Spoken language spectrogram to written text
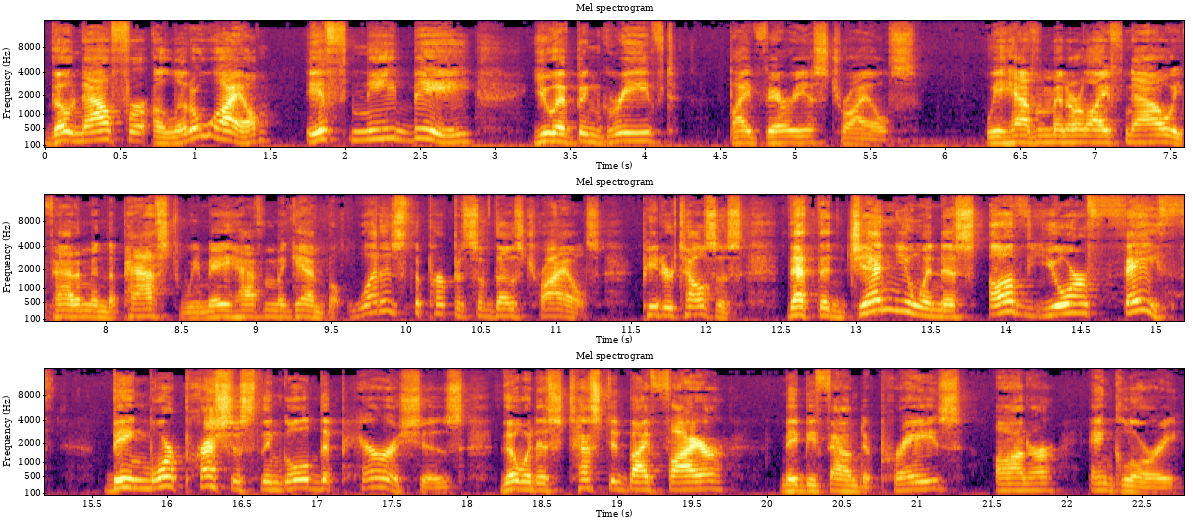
though now for a little while, if need be, you have been grieved by various trials. We have them in our life now. We've had them in the past. We may have them again. But what is the purpose of those trials? Peter tells us that the genuineness of your faith, being more precious than gold that perishes, though it is tested by fire, may be found to praise, honor, and glory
